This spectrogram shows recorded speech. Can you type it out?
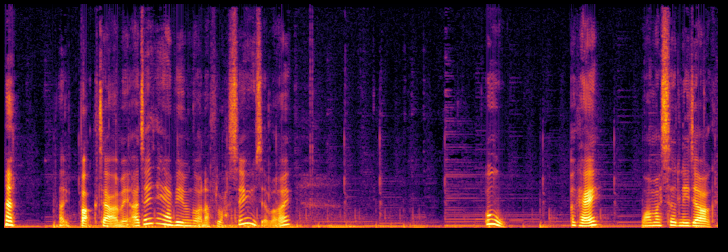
like bucked out of me. I don't think I've even got enough lassos, have I? Oh, okay. Why am I suddenly dark?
